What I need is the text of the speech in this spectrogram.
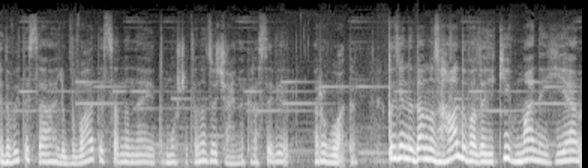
дивитися, любуватися на неї, тому що це надзвичайно красиві роботи. Тут я недавно згадувала, які в мене є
